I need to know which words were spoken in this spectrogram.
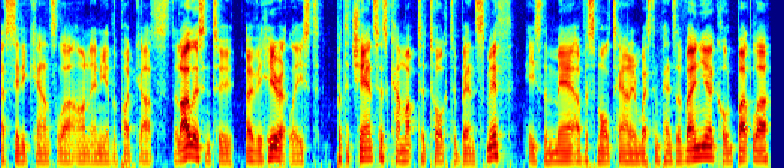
a city councillor on any of the podcasts that I listen to, over here at least. But the chance has come up to talk to Ben Smith. He's the mayor of a small town in western Pennsylvania called Butler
